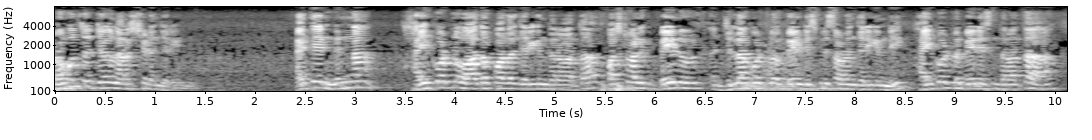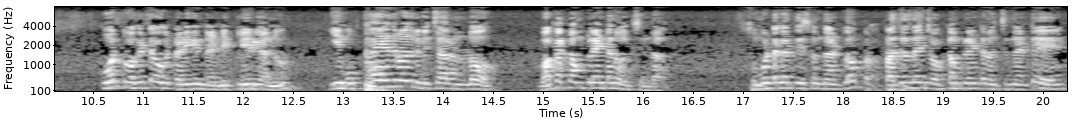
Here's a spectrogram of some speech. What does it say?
ప్రభుత్వ ఉద్యోగులను అరెస్ట్ చేయడం జరిగింది. అయితే నిన్న హైకోర్టులో వాదోపాదాలు జరిగిన తర్వాత ఫస్ట్ వాళ్ళకి బెయిల్ జిల్లా కోర్టులో బెయిల్ డిస్మిస్ అవడం జరిగింది. హైకోర్టులో బెయిల్ వేసిన తర్వాత కోర్టు ఒకటే ఒకటి అడిగిందండి క్లియర్ గాను ఈ ముప్పై ఐదు రోజుల విచారణలో ఒక కంప్లైంట్ అని వచ్చిందా? సుముట్టగా తీసుకున్న దాంట్లో ప్ర- ప్రజల నుంచి ఒక కంప్లైంట్ అని వచ్చిందంటే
